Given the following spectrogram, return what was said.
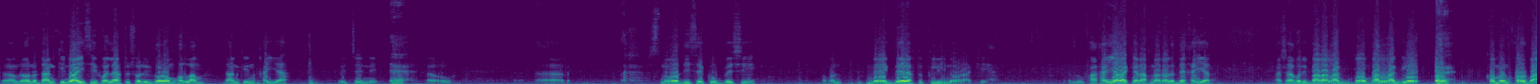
তো আমরা অন্য ডানকিনও আইছি পয়লা একটু শরীর গরম হলাম ডানকিন খাইয়া ওই ও, আর স্নো দিছে খুব বেশি এখন ব্যাগ দেয় একটু ক্লিনও রাখে। ফাঁকাইয়া রাখি আর আপনারা দেখাই আর আশা করি ভালো লাগবো, ভালো লাগলে কমেন্ট করবা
